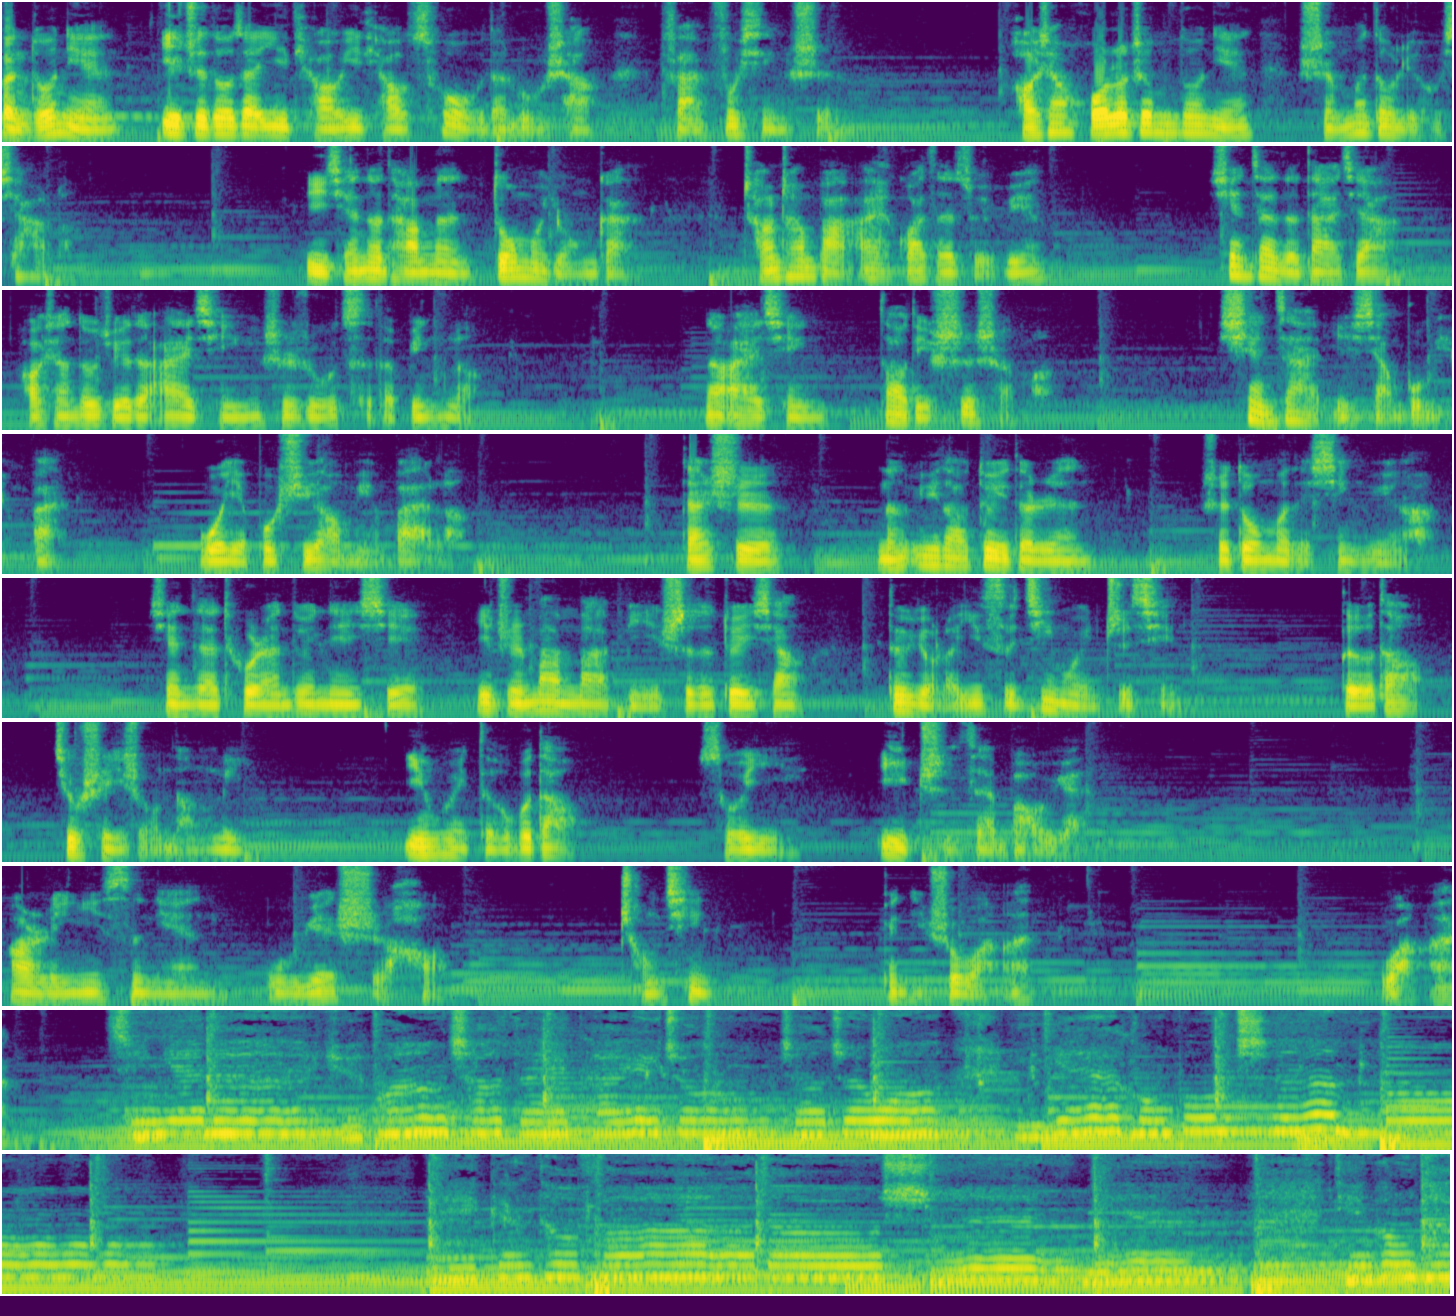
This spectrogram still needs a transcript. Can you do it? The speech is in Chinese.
很多年一直都在一条一条错误的路上反复行驶，好像活了这么多年什么都留下了。以前的他们多么勇敢，常常把爱挂在嘴边；现在的大家好像都觉得爱情是如此的冰冷。那爱情到底是什么？现在也想不明白，我也不需要明白了。但是，能遇到对的人，是多么的幸运啊！现在突然对那些一直谩骂、鄙视的对象，都有了一丝敬畏之情。得到就是一种能力，因为得不到，所以一直在抱怨。二零一四年五月十号，重庆，跟你说晚安，晚安。今夜的月光照在台中，照着我，一夜红不成梦。连头发都失眠，天空它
